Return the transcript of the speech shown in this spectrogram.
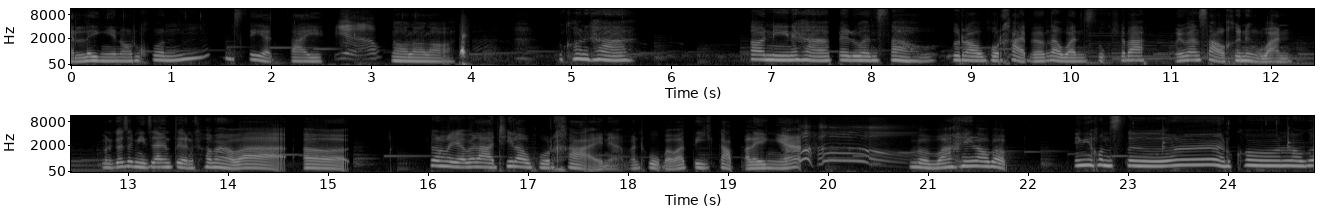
นอะไรอย่างเงี้ยเนาะทุกคนอืมเสียใจรอรอรอทุกคนคะ ตอนนี้นะคะเป็นวันเสาร์คือเราโพสต์ขายไปตั้งแต่วันศุกร์ใช่ปะวันนี้วันเสาร์คือหนึ่งวัน มันก็จะมีแจ้งเตือนเข้ามาว่าเออช่วงระยะเวลาที่เราโพสต์ขายเนี่ย มันถูกแบบว่าตีกลับอะไรอย่างเงี้ยแบบว่าให้เราแบบไม่มีคนซื้ออะทุกคนเราก็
